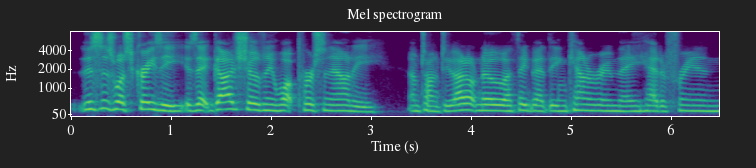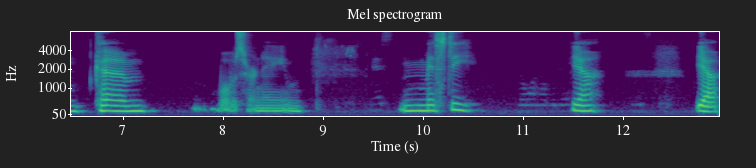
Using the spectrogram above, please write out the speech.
this is what's crazy is that God shows me what personality I'm talking to. I don't know. I think at the encounter room, they had a friend come. What was her name? Misty. Yeah. Yeah.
